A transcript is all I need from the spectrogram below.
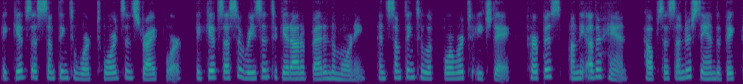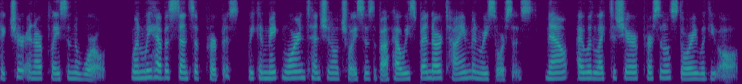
it gives us something to work towards and strive for. It gives us a reason to get out of bed in the morning and something to look forward to each day. Purpose, on the other hand, helps us understand the big picture and our place in the world. When we have a sense of purpose, we can make more intentional choices about how we spend our time and resources. Now, I would like to share a personal story with you all.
